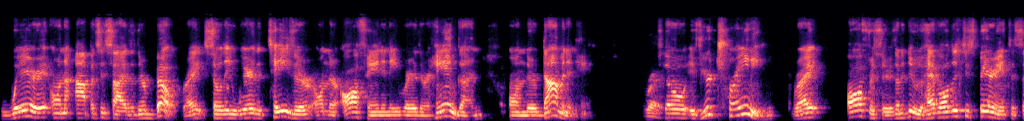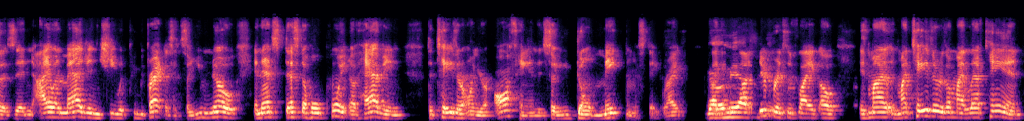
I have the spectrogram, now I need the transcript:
wear it on the opposite sides of their belt, right? So they wear the taser on their offhand and they wear their handgun on their dominant hand. Right. So if you're training, right, officers that do have all this experience and says and I would imagine she would be practicing. So you know, and that's that's the whole point of having the taser on your offhand is so you don't make the mistake, right? Now, like, let me ask difference is like, oh, if my if my taser is on my left hand,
